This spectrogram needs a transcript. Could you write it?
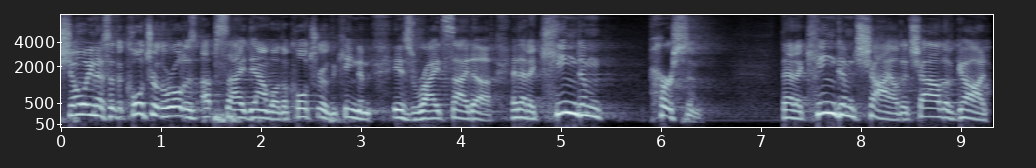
Showing us that the culture of the world is upside down while the culture of the kingdom is right side up. And that a kingdom person that a kingdom child, a child of God,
